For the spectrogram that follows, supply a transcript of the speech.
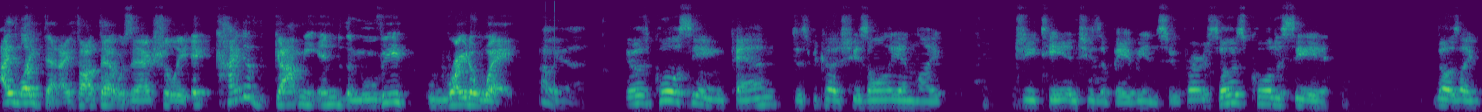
I like that. I thought that was actually it kind of got me into the movie right away. Oh yeah. It was cool seeing Pan just because she's only in like GT and she's a baby in Super. So it was cool to see those like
